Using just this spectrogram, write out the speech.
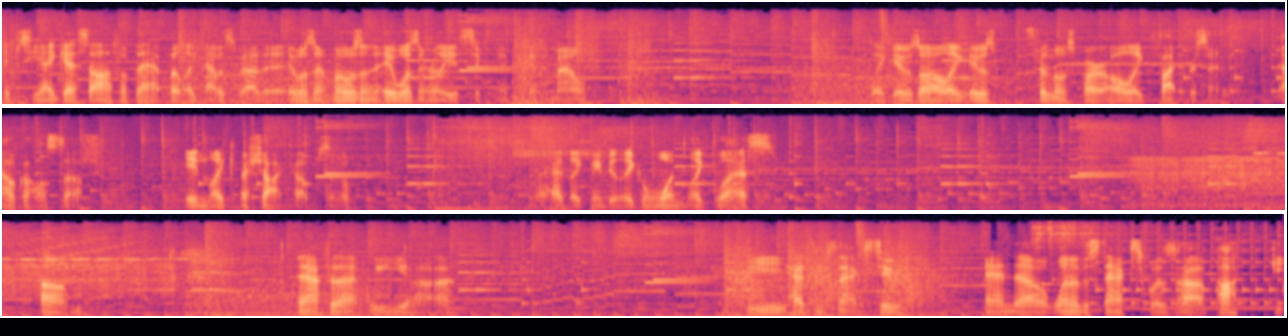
tipsy, I guess, off of that, but like that was about it. It wasn't, it wasn't, it wasn't really a significant amount. Like it was all like it was for the most part all like five percent alcohol stuff in like a shot cup. So I had like maybe like one like glass. Um, and after that, we uh, we had some snacks too, and uh, one of the snacks was uh, Pocky,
